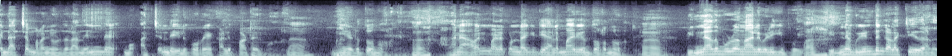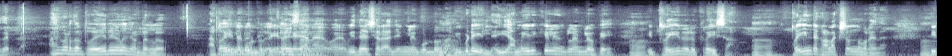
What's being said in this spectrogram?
എന്റെ അച്ഛൻ പറഞ്ഞു കൊടുത്തടാ നിന്റെ അച്ഛന്റെ കയ്യിൽ കുറേ കളിപ്പാട്ട് ഇരിപ്പുണ്ട് നീ എടുത്തോന്ന് പറഞ്ഞു അങ്ങനെ അവൻ മഴക്കുണ്ടാക്കിയിട്ട് ഈ അലമാരി ഒന്ന് തുറന്നു കൊടുത്തു. പിന്നെ അത് മുഴുവൻ നാല് വഴിക്ക് പോയി. പിന്നെ വീണ്ടും കളക്ട് ചെയ്താണ് ഇതെല്ലാം. ആ കൊടുത്ത ട്രെയിനുകൾ കണ്ടല്ലോ. ആ ട്രെയിനെ കൊണ്ട് ഞാൻ വിദേശ രാജ്യങ്ങളിൽ കൊണ്ടുവന്നു. ഇവിടെ ഇല്ല ഈ അമേരിക്കയിലും ഇംഗ്ലണ്ടിലും ഒക്കെ ഈ ട്രെയിൻ ഒരു ക്രൈസാണ് ആ. ട്രെയിനിന്റെ കളക്ഷൻ എന്ന് പറയുന്നത്. ഈ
